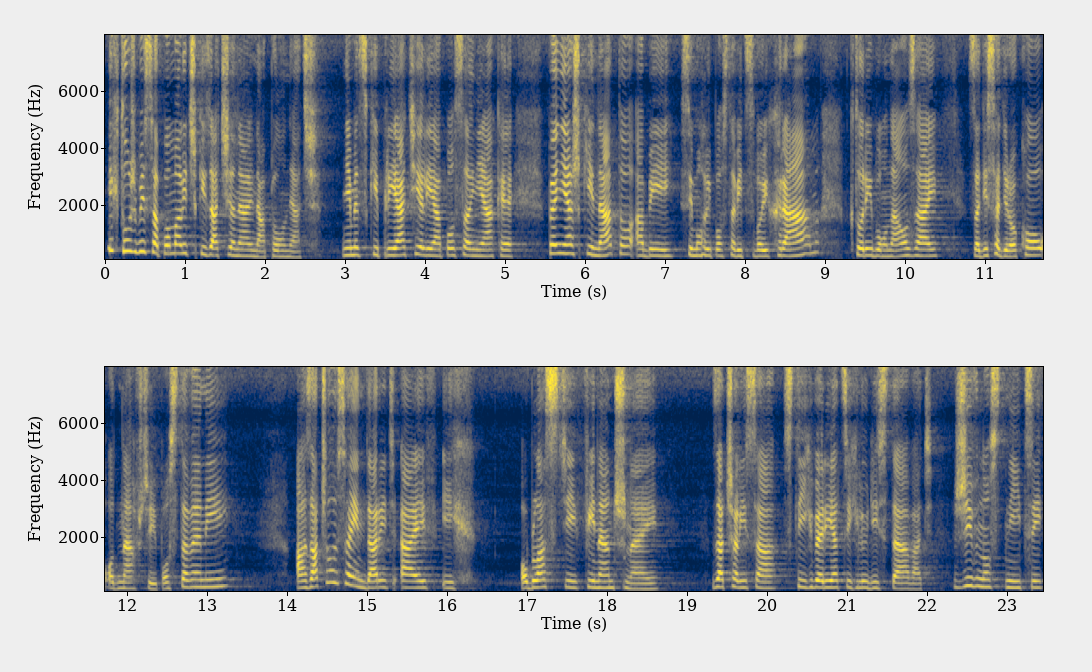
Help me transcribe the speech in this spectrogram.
Ich túžby sa pomaličky začínali naplňať. Nemeckí priatelia poslali nejaké peniažky na to, aby si mohli postaviť svoj chrám, ktorý bol naozaj za 10 rokov od návštevy postavený a začalo sa im dariť aj v ich oblasti finančnej. Začali sa z tých veriacich ľudí stávať živnostníci,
